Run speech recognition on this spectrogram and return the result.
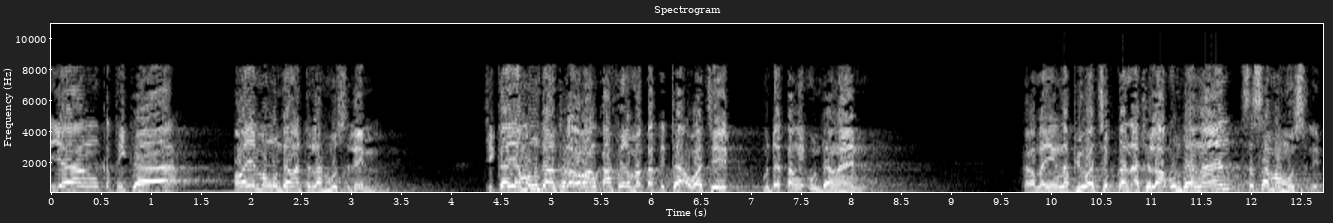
yang ketiga, orang yang mengundang adalah muslim. Jika yang mengundang adalah orang kafir maka tidak wajib mendatangi undangan. Karena yang Nabi wajibkan adalah undangan sesama muslim.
